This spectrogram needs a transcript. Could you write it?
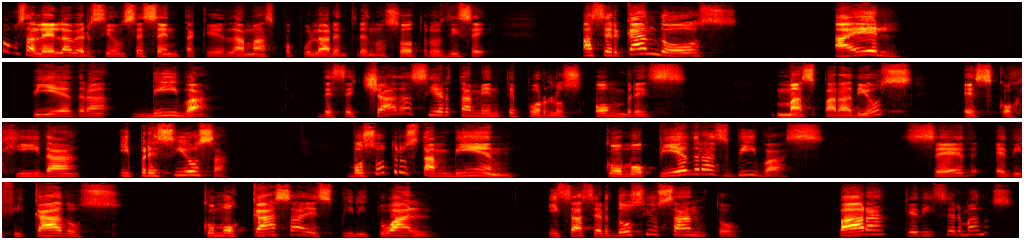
Vamos a leer la versión 60, que es la más popular entre nosotros. Dice, acercándoos a Él, piedra viva, desechada ciertamente por los hombres, mas para Dios escogida y preciosa. Vosotros también, como piedras vivas, sed edificados como casa espiritual y sacerdocio santo para, ¿qué dice hermanos?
